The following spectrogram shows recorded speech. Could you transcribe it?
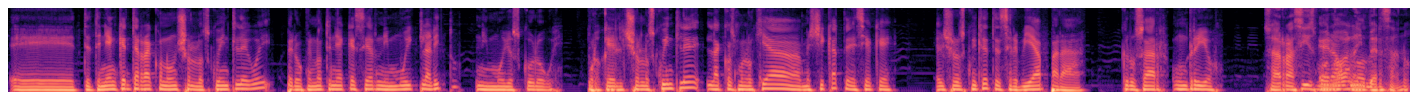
Eh, te tenían que enterrar con un Xoloscuintle, güey, pero que no tenía que ser ni muy clarito ni muy oscuro, güey. Porque Ok. el Xoloscuintle, la cosmología mexica te decía que el Xoloscuintle te servía para cruzar un río. O sea, racismo, Era ¿no? A la de- inversa, ¿no?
